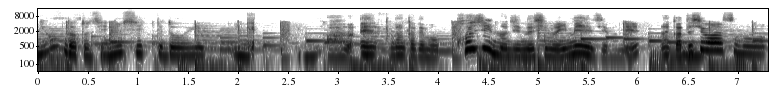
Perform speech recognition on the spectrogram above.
日本だと地主ってどういう意味？あえなんかでも個人の地主のイメージはねなんか私はその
